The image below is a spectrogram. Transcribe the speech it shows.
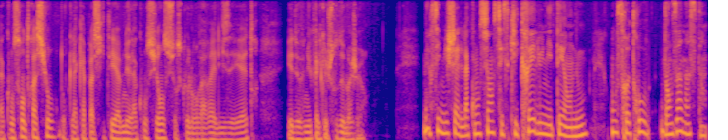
la concentration, donc la capacité à amener la conscience sur ce que l'on va réaliser et être, est devenue quelque chose de majeur. Merci Michel, la conscience c'est ce qui crée l'unité en nous. On se retrouve dans un instant.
